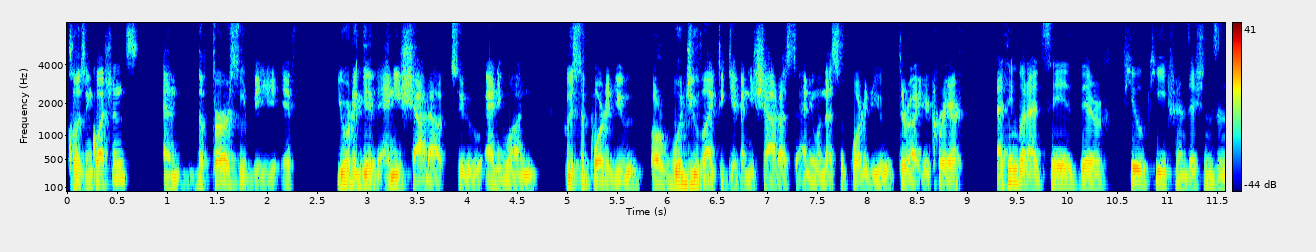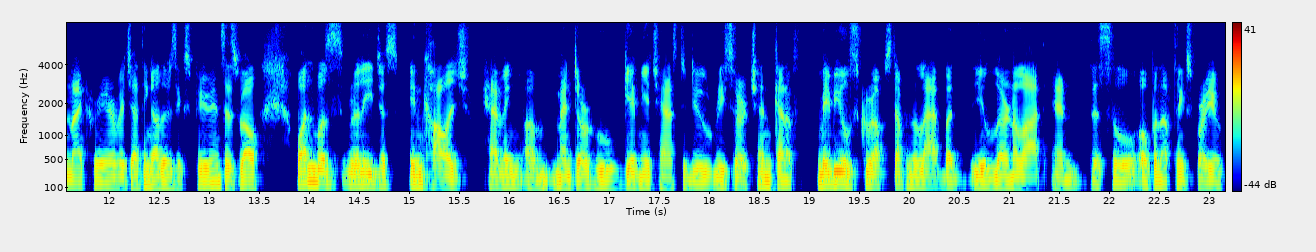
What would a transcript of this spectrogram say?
closing questions. And the first would be if you were to give any shout out to anyone who supported you, or would you like to give any shout outs to anyone that supported you throughout your career? I think what I'd say is there are few key transitions in my career, which I think others experience as well. One was really just in college, having a mentor who gave me a chance to do research and kind of maybe you'll screw up stuff in the lab, but you'll learn a lot and this will open up things for you.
